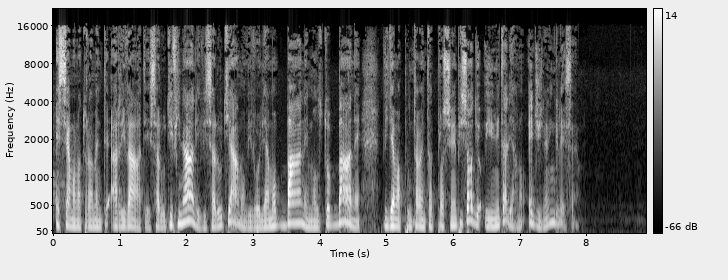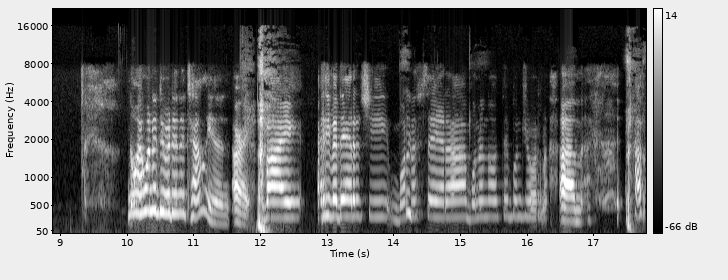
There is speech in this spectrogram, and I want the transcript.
E siamo naturalmente arrivati ai saluti finali, vi salutiamo, vi vogliamo bene, molto bene, vi diamo appuntamento al prossimo episodio, io in italiano e Gina in inglese. No, I want to do it in Italian. All right. Bye. Arrivederci. Buonasera. Buonanotte. Buongiorno. Um, have,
